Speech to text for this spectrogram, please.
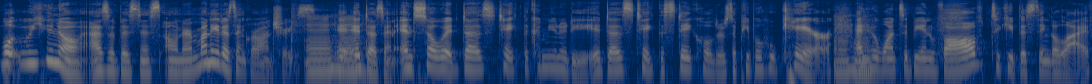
Well, you know, as a business owner, money doesn't grow on trees. Mm-hmm. It, it, mm-hmm. doesn't. And so it does take the community, it does take the stakeholders, the people who care mm-hmm. and who want to be involved to keep this thing alive.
